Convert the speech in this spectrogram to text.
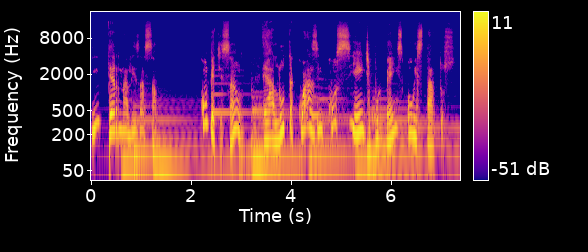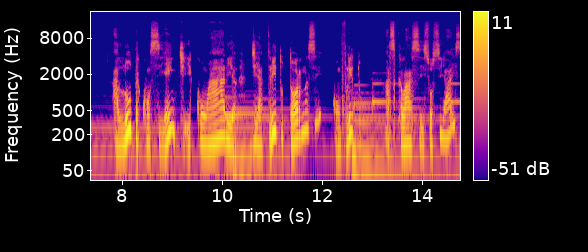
internalização. Competição é a luta quase inconsciente por bens ou status. A luta consciente e com área de atrito torna-se conflito. As classes sociais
